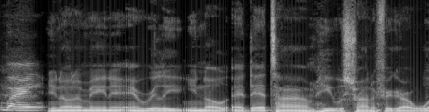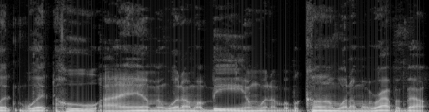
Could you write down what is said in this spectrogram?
Right. You know what I mean? And, and really, you know, at that time, he was trying to figure out what, what, who I am and what I'm gonna be and what I'm gonna become, what I'm gonna rap about.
